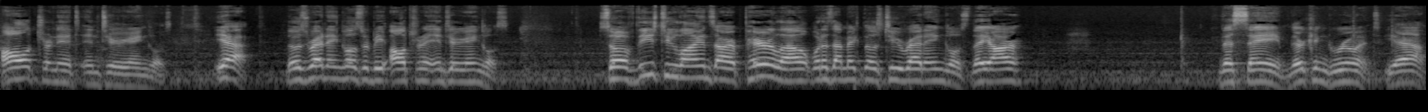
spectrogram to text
alternate interior angles. Yeah, those red angles would be alternate interior angles. So if these two lines are parallel, what does that make those two red angles? They are the same. They're congruent. Yeah.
